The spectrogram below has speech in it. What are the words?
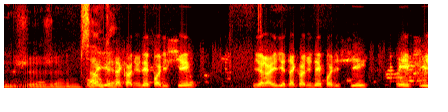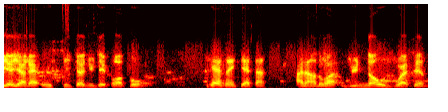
Je, je- il me semble Oui, il que- était connu des policiers. Il, aurait, était connu des policiers. Et puis, euh, il aurait aussi tenu des propos très inquiétants à l'endroit d'une autre voisine,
